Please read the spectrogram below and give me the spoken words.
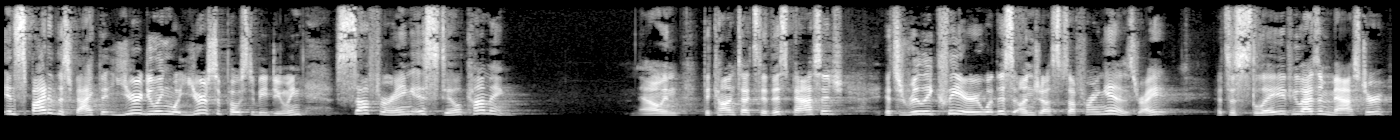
in spite of this fact that you're doing what you're supposed to be doing, suffering is still coming. Now, in the context of this passage, it's really clear what this unjust suffering is, right? It's a slave who has a master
